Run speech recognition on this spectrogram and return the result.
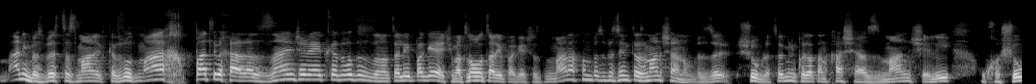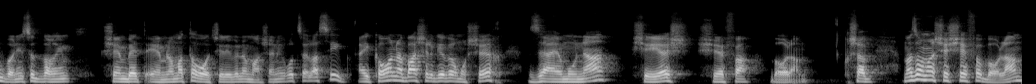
מה אני מבזבז את הזמן על התכתבות, מה אכפת לי בכלל על הזין שלי ההתכתבות הזאת, אני רוצה להיפגש. אם את לא רוצה להיפגש, אז מה אנחנו מבזבזים את הזמן שלנו? וזה, שוב, לצאת מנקודת הנחה שהזמן שלי הוא חשוב ואני עושה דברים שהם בהתאם למטרות שלי ולמה שאני רוצה להשיג. העיקרון הבא של גבר מושך זה האמונה שיש שפע בעולם. עכשיו, מה זה אומר שיש שפע בעולם?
